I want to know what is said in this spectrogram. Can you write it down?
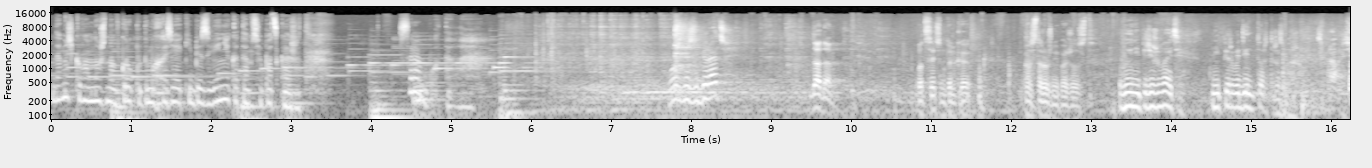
Дамочка, вам нужно в группу домохозяйки без веника, там все подскажут. Сработало. Можно забирать? Да-да. Вот с этим только осторожнее, пожалуйста. Вы не переживайте. Не первый день торт разбору. Справлюсь.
